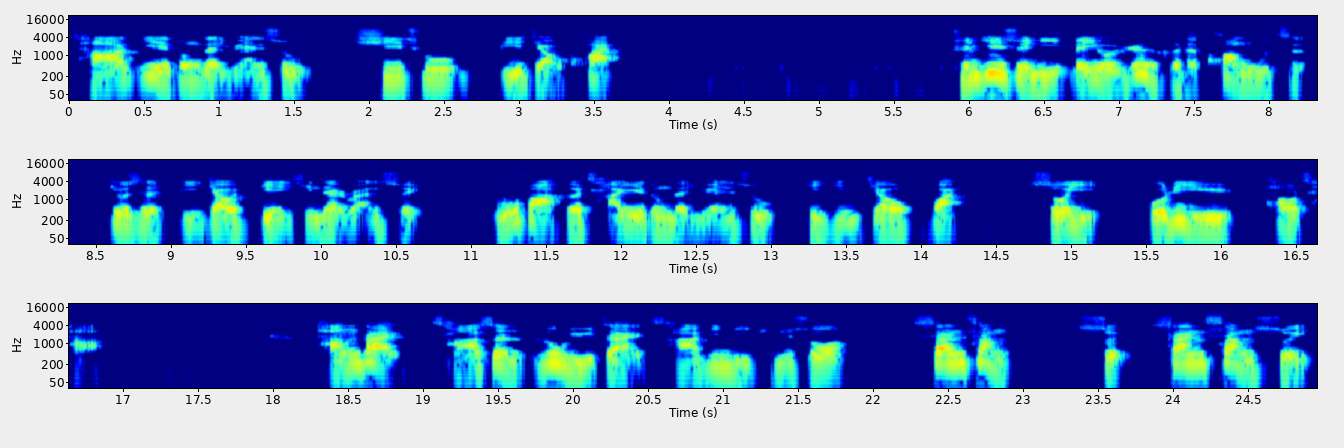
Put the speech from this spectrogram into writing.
茶叶中的元素析出。比较快，纯净水里没有任何的矿物质，就是比较典型的软水，无法和茶叶中的元素进行交换，所以不利于泡茶。唐代茶圣陆羽在《茶经》里评说：“山上水，山上水，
